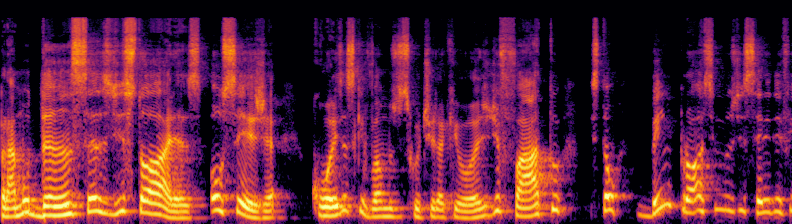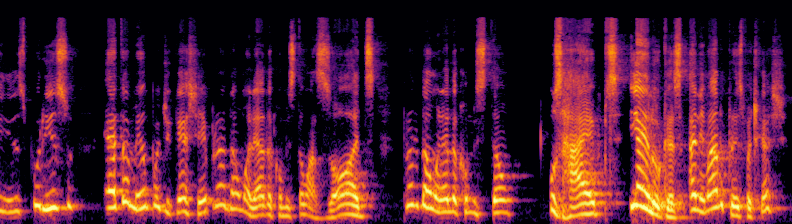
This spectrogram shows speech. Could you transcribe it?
para mudanças de histórias. Ou seja, coisas que vamos discutir aqui hoje, de fato, estão bem próximos de serem definidas. Por isso, é também um podcast aí para dar uma olhada como estão as odds, para dar uma olhada como estão os hypes. E aí, Lucas, animado para esse podcast?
